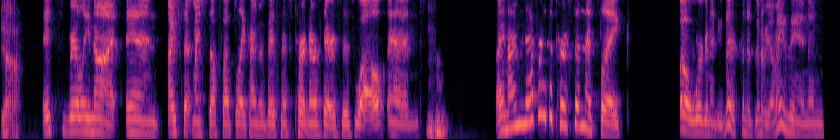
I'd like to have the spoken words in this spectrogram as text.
yeah. It's really not. And I set myself up like I'm a business partner of theirs as well. And Mhm. And I'm never the person that's like, oh, we're gonna do this and it's gonna be amazing and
